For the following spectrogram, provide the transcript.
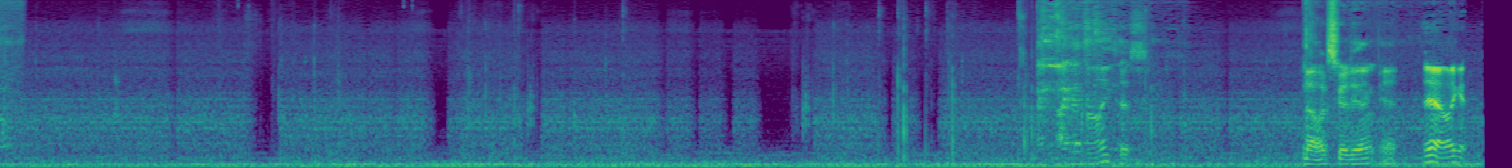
Don't. I I like this. that looks good, do you think? Yeah. Yeah, I like it.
